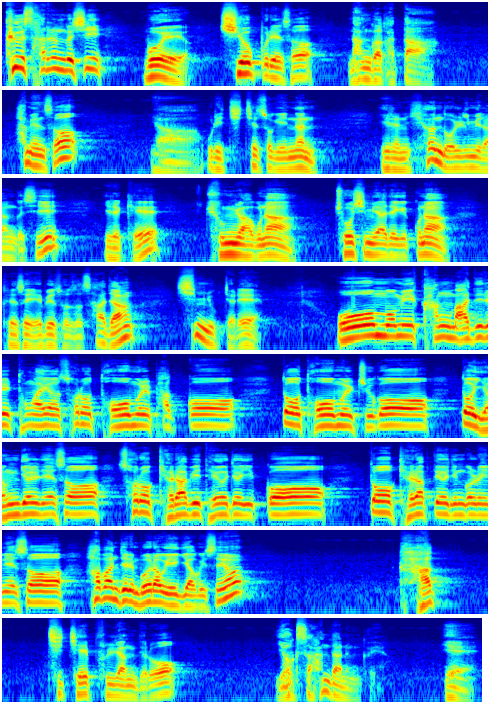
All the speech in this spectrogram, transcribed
그 사르는 것이 뭐예요? 지옥불에서 난과 같다 하면서 야, 우리 지체 속에 있는 이런 혀 놀림이라는 것이 이렇게 중요하구나. 조심해야 되겠구나. 그래서 에베소서 4장 16절에 온 몸이 각 마디를 통하여 서로 도움을 받고 또 도움을 주고 또 연결돼서 서로 결합이 되어져 있고 또 결합되어진 걸로 인해서 하반절에 뭐라고 얘기하고 있어요? 각 지체의 분량대로 역사한다는 거예요. 예.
